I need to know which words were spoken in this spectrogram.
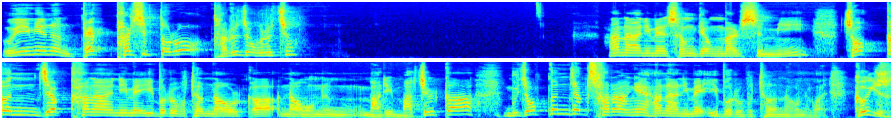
의미는 180도로 다르죠, 그렇죠? 하나님의 성경 말씀이 조건적 하나님의 입으로부터 나올까 나오는 말이 맞을까? 무조건적 사랑의 하나님의 입으로부터 나오는 말. 거기서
